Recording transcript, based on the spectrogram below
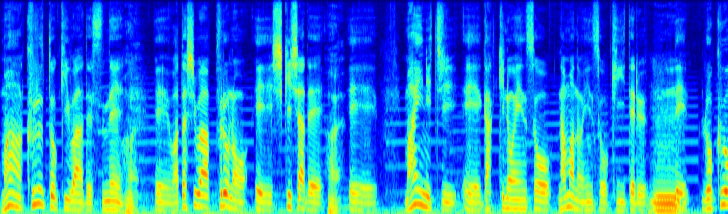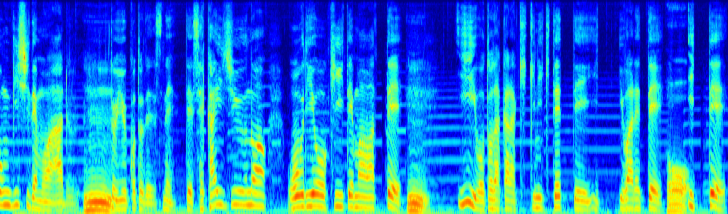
まあ来る時はですね、はい。えー私はプロの、えー指揮者で、はい。えー毎日、えー楽器の演奏生の演奏を聴いてる、うん。で録音技師でもある、うん。ということでですね。で世界中のオーディオを聞いて回ってうん。いい音だから聞きに来てってい言われて行って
